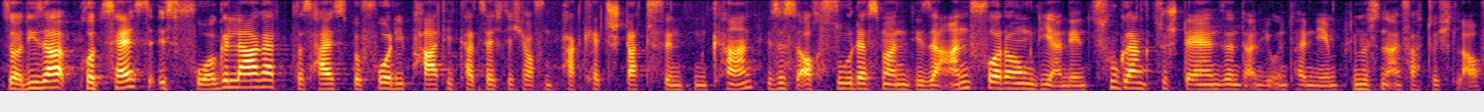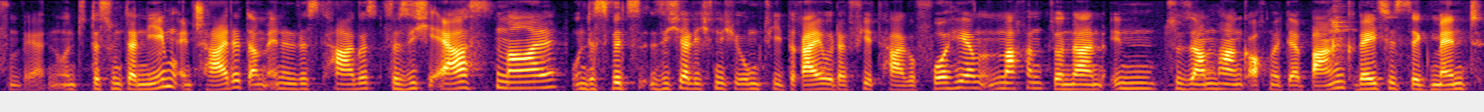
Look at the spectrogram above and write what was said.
So, dieser Prozess ist vorgelagert. Das heißt, bevor die Party tatsächlich auf dem Parkett stattfinden kann, ist es auch so, dass man diese Anforderungen, die an den Zugang zu stellen sind, an die Unternehmen, die müssen einfach durchlaufen werden. Und das Unternehmen entscheidet am Ende des Tages für sich erstmal, und das wird sicherlich nicht irgendwie drei oder vier Tage vorher machen, sondern Zusammenhang Zusammenhang auch mit der Bank, welches Segment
